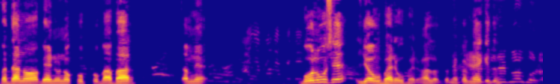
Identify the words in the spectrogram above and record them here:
બધાનો, બહેનોનો ખૂબ ખૂબ આભાર. તમને બોલવું છે? લ્યો ઊભા રહે ઊભા રે હાલો, તો નકર મેં કીધું બોલો.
